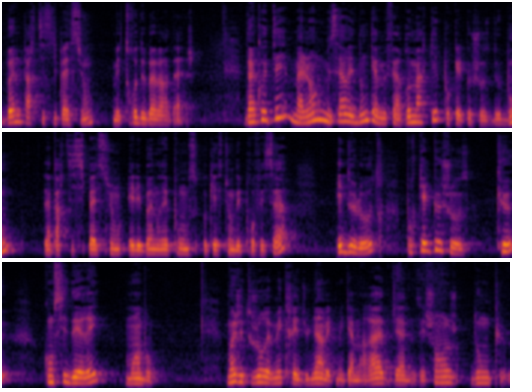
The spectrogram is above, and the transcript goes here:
bonne participation, mais trop de bavardage. D'un côté, ma langue me servait donc à me faire remarquer pour quelque chose de bon, la participation et les bonnes réponses aux questions des professeurs, et de l'autre, pour quelque chose que, considéré moins bon. Moi, j'ai toujours aimé créer du lien avec mes camarades via nos échanges, donc euh,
